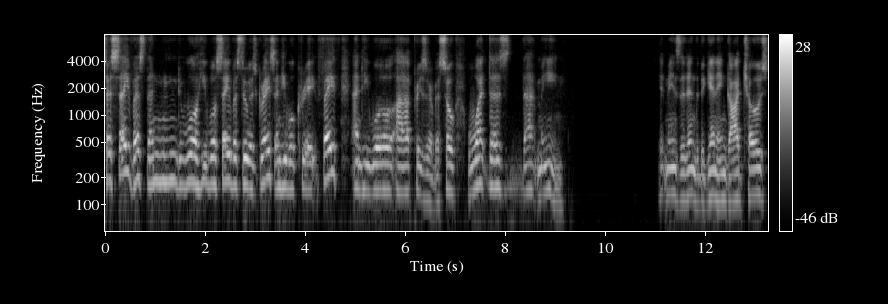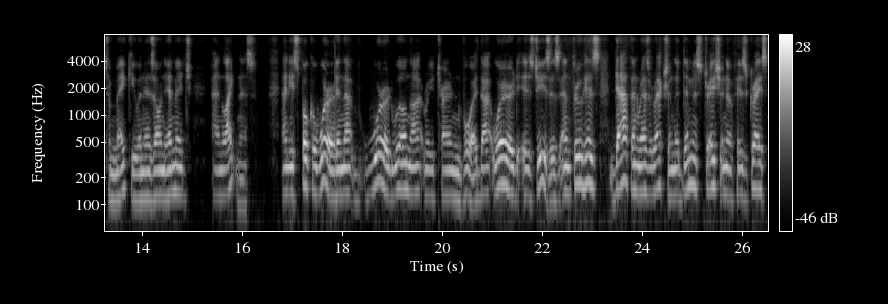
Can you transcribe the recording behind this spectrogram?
to save us, then will He will save us through His grace, and He will create faith, and He will uh, preserve us. So, what does that mean? It means that in the beginning, God chose to make you in his own image and likeness. And he spoke a word, and that word will not return void. That word is Jesus. And through his death and resurrection, the demonstration of his grace,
